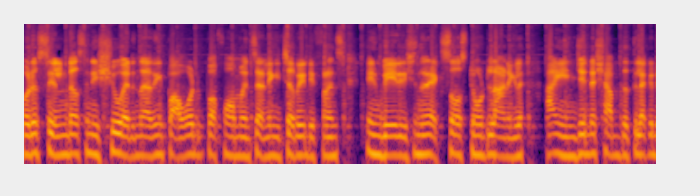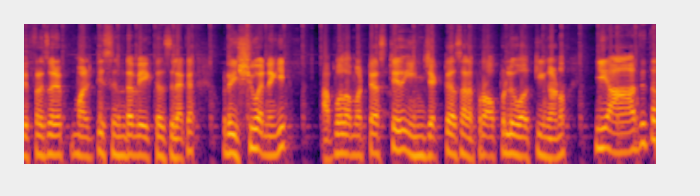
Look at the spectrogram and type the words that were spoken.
ഓരോ സിലിണ്ടേഴ്സിന് ഇഷ്യൂ വരുന്നത്. അല്ലെങ്കിൽ പവർ പെർഫോമൻസ് അല്ലെങ്കിൽ ചെറിയ ഡിഫറൻസ് ഇൻ വേരിയേഷൻ എക്സോസ് നോട്ടിലാണെങ്കിൽ ആ എഞ്ചിന്റെ ശബ്ദത്തിലൊക്കെ ഡിഫറൻസ് ഒരു മൾട്ടി സിലിണ്ടർ വെഹിക്കിൾസിലൊക്കെ ഒരു ഇഷ്യൂ അല്ലെങ്കിൽ അപ്പോൾ നമ്മൾ ടെസ്റ്റ് ചെയ്ത് ഇഞ്ചക്ടേഴ്സ് ആണ് പ്രോപ്പർലി വർക്കിംഗ് ആണോ? ഈ ആദ്യത്തെ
